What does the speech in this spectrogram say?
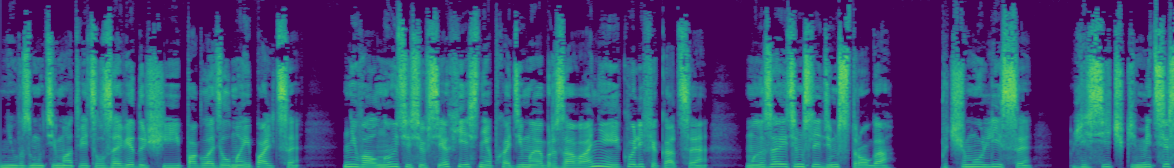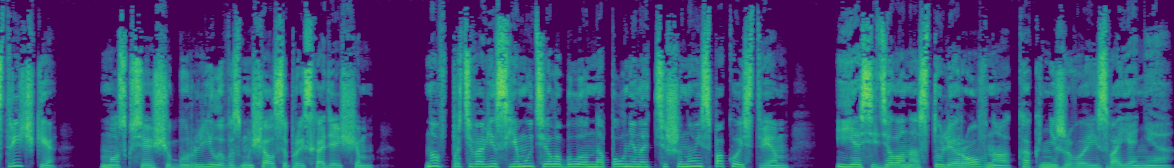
Невозмутимо ответил заведующий и погладил мои пальцы. «Не волнуйтесь, у всех есть необходимое образование и квалификация. Мы за этим следим строго». «Почему лисы? Лисички, медсестрички?» Мозг все еще бурлил и возмущался происходящим но в противовес ему тело было наполнено тишиной и спокойствием, и я сидела на стуле ровно, как неживое изваяние.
